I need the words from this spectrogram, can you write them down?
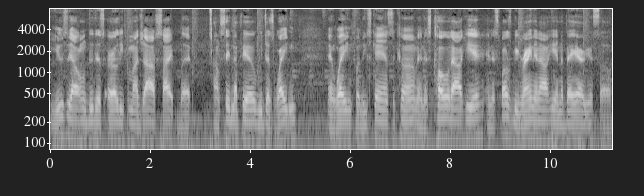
Usually I don't do this early for my job site, but I'm sitting up here. We just waiting and waiting for these cans to come. And it's cold out here, and it's supposed to be raining out here in the Bay Area. So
